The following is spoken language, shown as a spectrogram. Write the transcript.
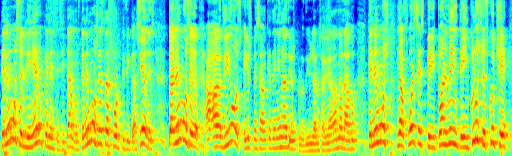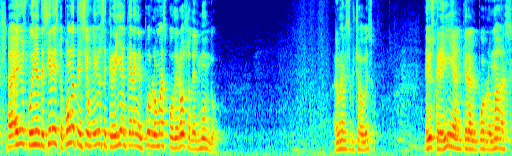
Tenemos el dinero que necesitamos. Tenemos estas fortificaciones. Tenemos eh, a, Dios. Ellos pensaban que tenían a Dios, pero Dios ya los había abandonado. Tenemos una fuerza espiritualmente. Incluso, escuche, ellos podían decir esto. Ponga atención. Ellos se creían que eran el pueblo más poderoso del mundo. ¿Alguna vez has escuchado eso? Ellos creían que era el pueblo más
